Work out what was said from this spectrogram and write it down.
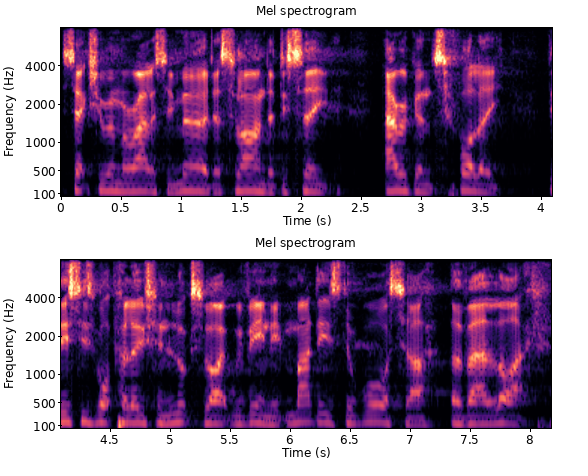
sexual immorality, murder, slander, deceit, arrogance, folly. This is what pollution looks like within. It muddies the water of our life.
